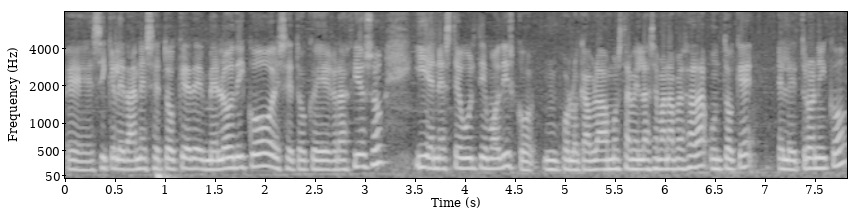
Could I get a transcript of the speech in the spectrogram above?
eh, sí que le dan ese toque de melódico, ese toque gracioso y en este último disco, mm, por lo que hablábamos también la semana pasada, un toque electrónico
